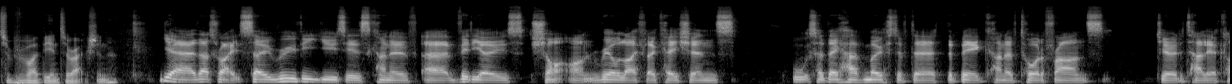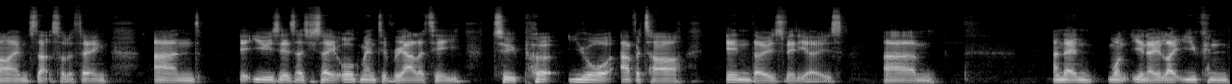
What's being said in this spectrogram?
to provide the interaction. Yeah, that's right. So Rouvy uses kind of uh, videos shot on real life locations. Also, they have most of the the big kind of Tour de France, Giro d'Italia climbs, that sort of thing, and it uses, as you say, augmented reality to put your avatar in those videos. Um, and then one, you know, like you can,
